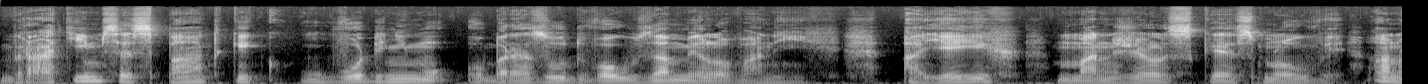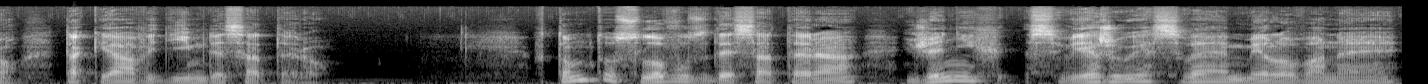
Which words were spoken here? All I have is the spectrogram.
Vrátím se zpátky k úvodnímu obrazu dvou zamilovaných a jejich manželské smlouvy. Ano, tak já vidím desatero. V tomto slovu z desatera ženich svěřuje své milované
